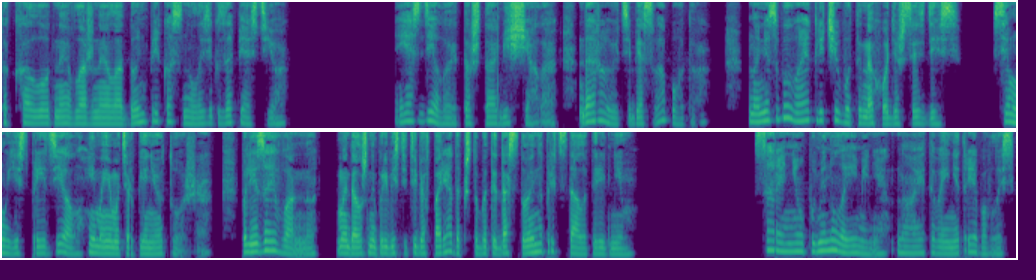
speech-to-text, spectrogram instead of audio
как холодная влажная ладонь прикоснулась к запястью. «Я сделаю то, что обещала, дарую тебе свободу. Но не забывай, для чего ты находишься здесь. Всему есть предел, и моему терпению тоже. Полезай в ванну, мы должны привести тебя в порядок, чтобы ты достойно предстала перед ним». Сара не упомянула имени, но этого и не требовалось.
